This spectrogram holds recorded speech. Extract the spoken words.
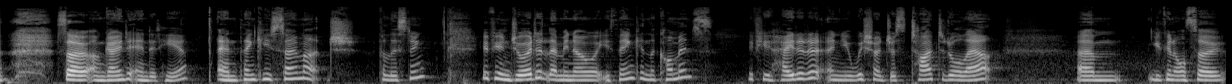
so I'm going to end it here. And thank you so much for listening. If you enjoyed it, let me know what you think in the comments. If you hated it and you wish I just typed it all out, um, you can also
